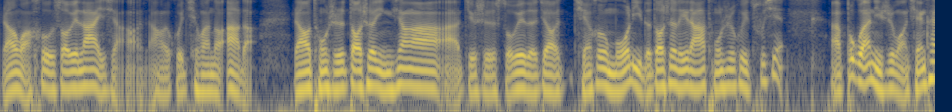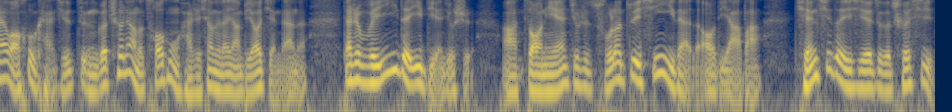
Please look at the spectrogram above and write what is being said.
然后往后稍微拉一下啊，然后会切换到二档，然后同时倒车影像啊啊，就是所谓的叫前后模拟的倒车雷达同时会出现啊，不管你是往前开往后开，其实整个车辆的操控还是相对来讲比较简单的。但是唯一的一点就是啊，早年就是除了最新一代的奥迪 R 八前期的一些这个车系。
